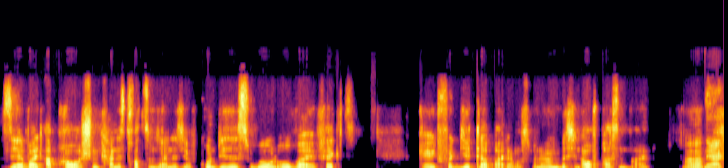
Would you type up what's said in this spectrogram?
sehr weit abrauschen, kann es trotzdem sein, dass ihr aufgrund dieses Rollover-Effekts Geld verliert dabei. Da muss man immer ein bisschen aufpassen bei. Ja. ja.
